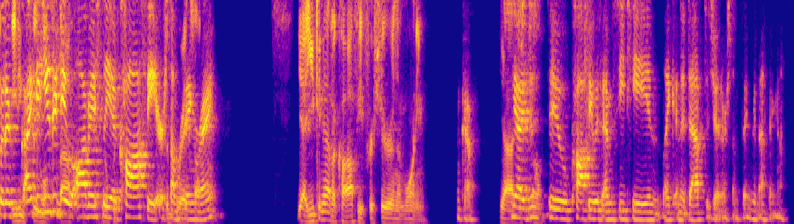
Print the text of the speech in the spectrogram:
But a, I could, you could do obviously a coffee or something, right? Yeah, you can have a coffee for sure in the morning. Okay. Yeah. Yeah, I just, I just do coffee with MCT and like an adaptogen or something, but nothing else.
